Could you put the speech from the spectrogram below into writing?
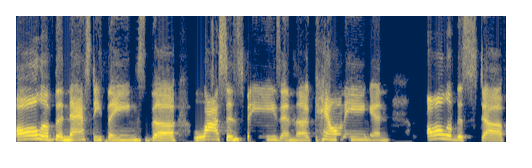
all of the nasty things the license fees and the accounting and all of the stuff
